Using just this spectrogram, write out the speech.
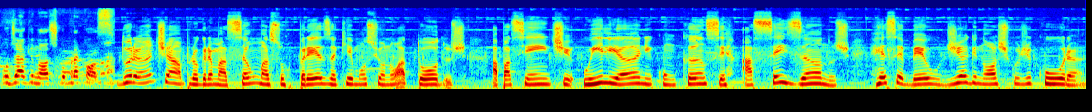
o diagnóstico precoce. Durante a programação, uma surpresa que emocionou a todos. A paciente Williane, com câncer há seis anos, recebeu o diagnóstico de cura.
